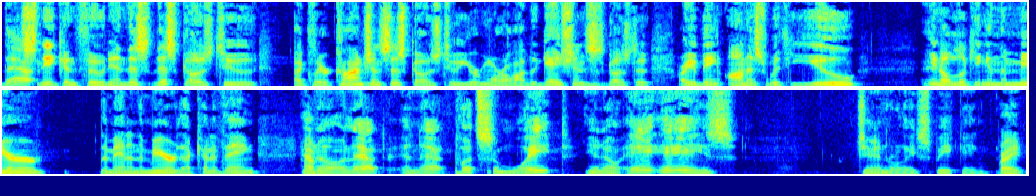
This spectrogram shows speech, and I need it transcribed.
That sneaking food in. This this goes to a clear conscience. This goes to your moral obligations. This goes to are you being honest with you? You know, looking in the mirror, the man in the mirror, that kind of thing. Have- you know, and that and that puts some weight. You know, AAs, generally speaking, Right.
